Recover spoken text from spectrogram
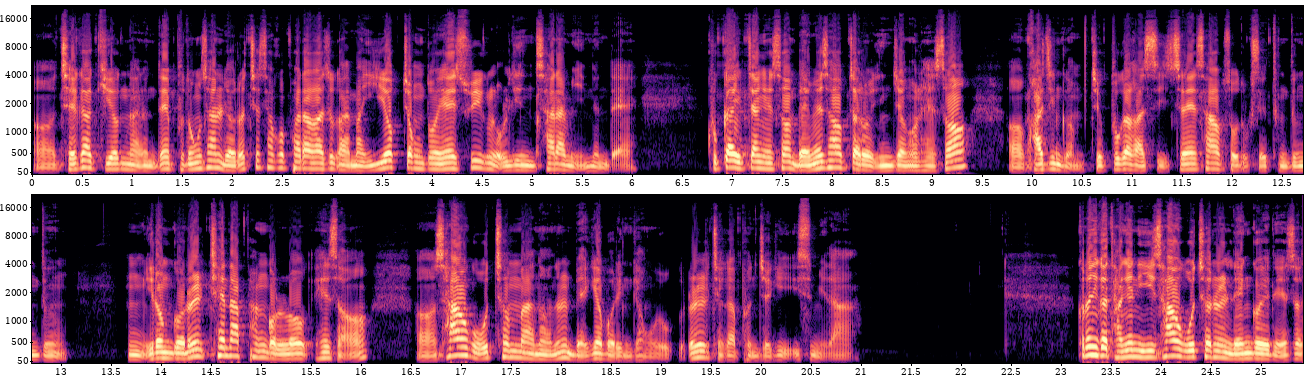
어 제가 기억나는데 부동산을 여러 채 사고 팔아가지고 아마 2억 정도의 수익을 올린 사람이 있는데 국가 입장에서 매매 사업자로 인정을 해서 어 과징금 즉 부가가치세 사업소득세 등등등 음, 이런 거를 체납한 걸로 해서 어, 4억 5천만 원을 매겨버린 경우를 제가 본 적이 있습니다. 그러니까 당연히 이 4억 5천을 낸 거에 대해서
